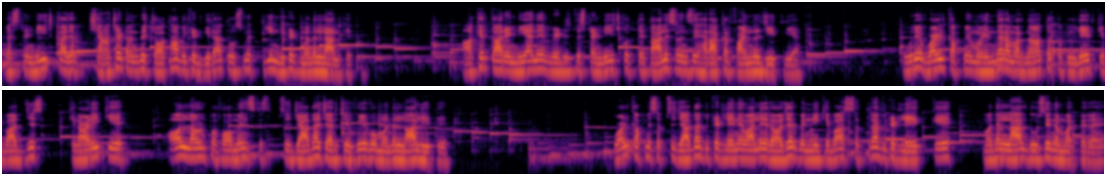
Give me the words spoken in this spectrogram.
वेस्ट इंडीज का जब छियासठ रन पे चौथा विकेट गिरा तो उसमें तीन विकेट मदन लाल के थे। आखिरकार इंडिया ने वेस्ट इंडीज को 43 रन से हराकर फाइनल जीत लिया। पूरे वर्ल्ड कप में मोहिंदर, अमरनाथ और कपिल देव के बाद जिस खिलाड़ी के ऑल राउंड परफॉर्मेंस के सबसे ज़्यादा चर्चे हुए, वो मदन लाल ही थे। वर्ल्ड कप में सबसे ज़्यादा विकेट लेने वाले रॉजर बन्नी के बाद सत्रह विकेट लेके मदन लाल दूसरे नंबर पर रहे।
